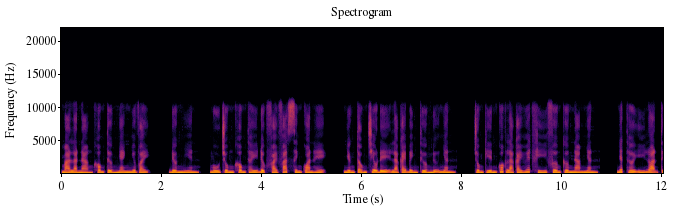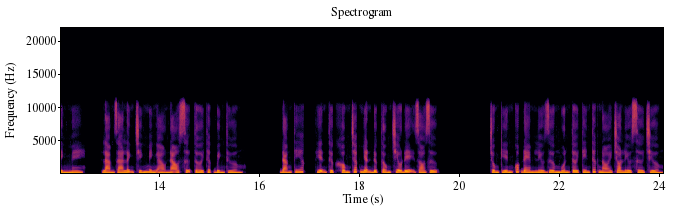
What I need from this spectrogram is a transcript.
Mà là nàng không tưởng nhanh như vậy. Đương nhiên, ngủ chung không thấy được phải phát sinh quan hệ. Nhưng tống chiêu đệ là cái bình thường nữ nhân. Trung kiến quốc là cái huyết khí phương cương nam nhân. Nhất thời ý loạn tình mê. Làm ra lệnh chính mình ảo não sự tới thực bình thường. Đáng tiếc, hiện thực không chấp nhận được tống chiêu đệ do dự. Trung kiến quốc đem Lưu Dương muốn tới tin tức nói cho Lưu sư trưởng.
